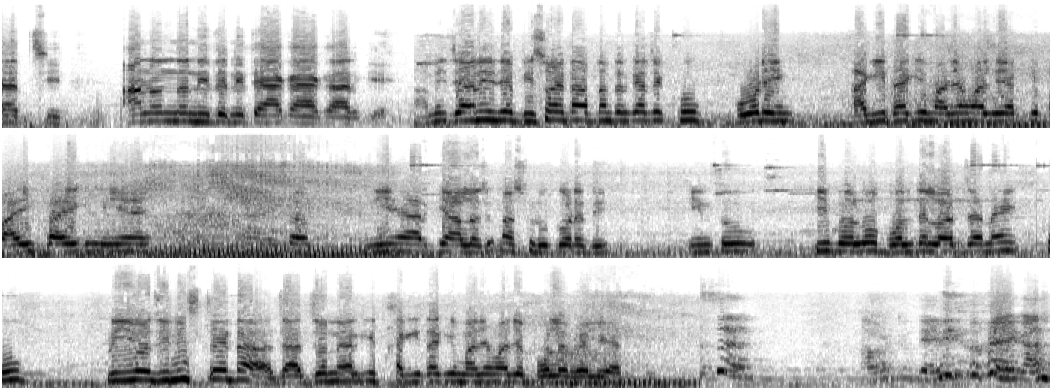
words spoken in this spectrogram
যাচ্ছি। আনন্দ নিতে নিতে একা একা আর কি। আমি জানি যে বিষয়টা আপনাদের কাছে খুব বোরিং থাকি থাকি মাঝে মাঝে আর কি বাইক বাইক নিয়ে এইসব নিয়ে আর কি আলোচনা শুরু করে দিই। কিন্তু কি বলব, বলতে লজ্জা নেই। খুব প্রিয় জিনিস তো এটা যার জন্য আর কি থাকি থাকি মাঝে মাঝে বলে ফেলি আর কি। আমার একটু দেরি হয়ে গেল।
